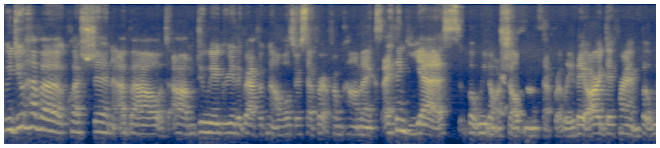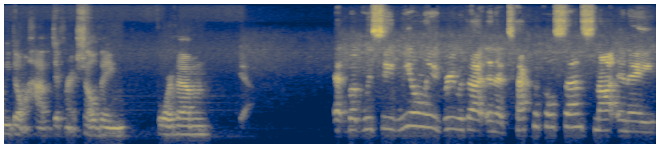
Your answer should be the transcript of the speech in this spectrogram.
we do have a question about um, do we agree the graphic novels are separate from comics? I think yes, but we don't shelve them separately. They are different, but we don't have different shelving for them. Yeah. But we see, we only agree with that in a technical sense, not in a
